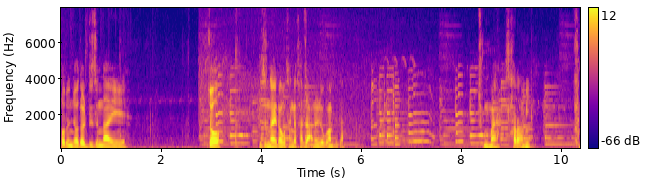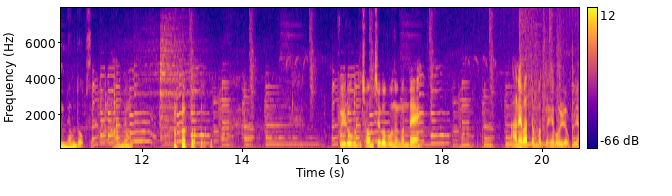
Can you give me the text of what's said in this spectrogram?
38 늦은 나이죠. 늦은 나이라고 생각하지 않으려고 합니다. 정말 사람이 한 명도 없어요. 한 명도. 브이로그도 처음 찍어보는 건데 안 해봤던 것도 해보려고요.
